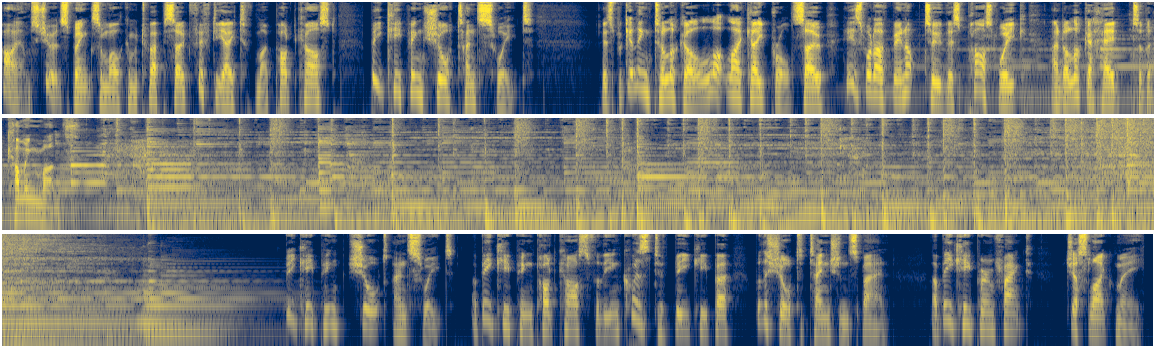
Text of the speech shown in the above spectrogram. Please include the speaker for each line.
Speaker 1: Hi, I'm Stuart Spinks, and welcome to episode 58 of my podcast, Beekeeping Short and Sweet. It's beginning to look a lot like April, so here's what I've been up to this past week and a look ahead to the coming month. Beekeeping Short and Sweet, a beekeeping podcast for the inquisitive beekeeper with a short attention span. A beekeeper, in fact, just like me.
